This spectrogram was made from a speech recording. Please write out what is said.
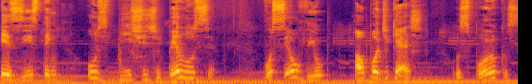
existem os bichos de pelúcia. Você ouviu ao podcast Os porcos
